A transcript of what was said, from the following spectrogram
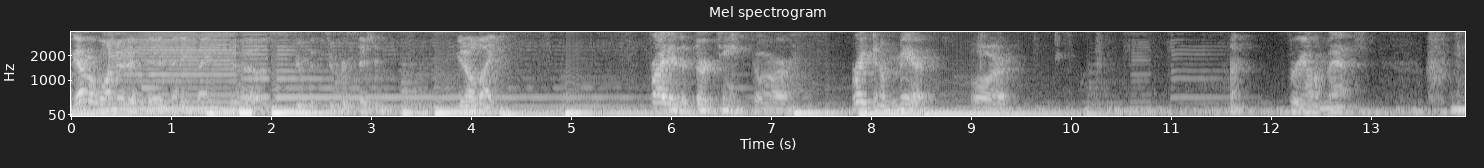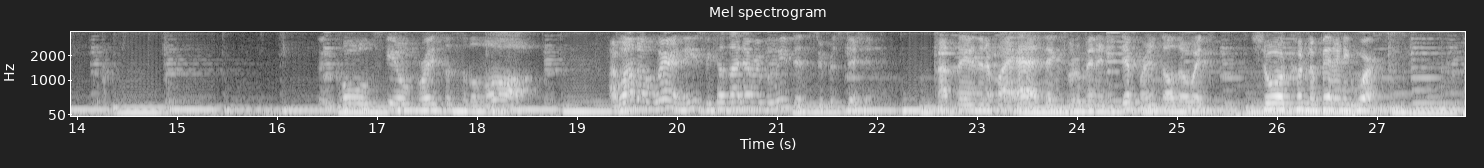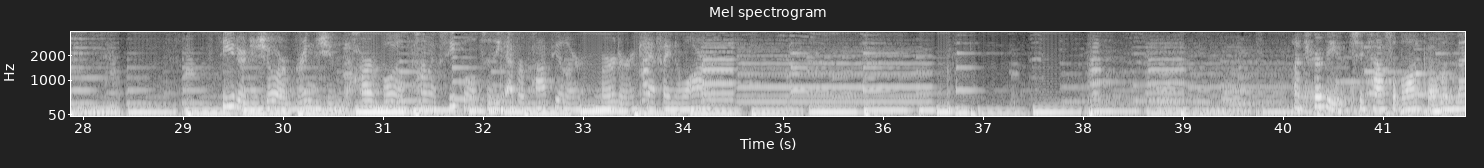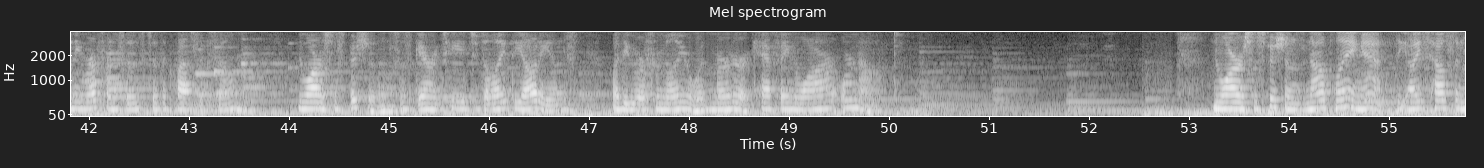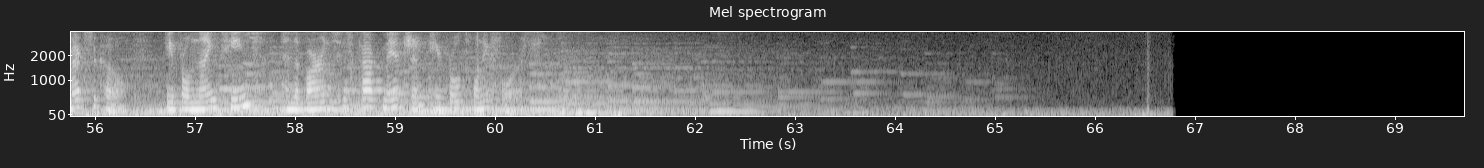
You ever wondered if there's anything to those stupid superstitions? You know, like Friday the 13th, or breaking a mirror, or three on a match. The cold steel bracelets of the law. I wound up wearing these because I never believed in superstition. Not saying that if I had, things would have been any different, although it sure couldn't have been any worse. Theater du Jour brings you the hard-boiled comic sequel to the ever-popular Murder at Cafe Noir. A tribute to Casablanca with many references to the classic film. Noir Suspicions is guaranteed to delight the audience whether you are familiar with Murder at Cafe Noir or not. Noir Suspicions now playing at the Ice House in Mexico, April 19th, and the Barnes Hiscock Mansion, April 24th.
